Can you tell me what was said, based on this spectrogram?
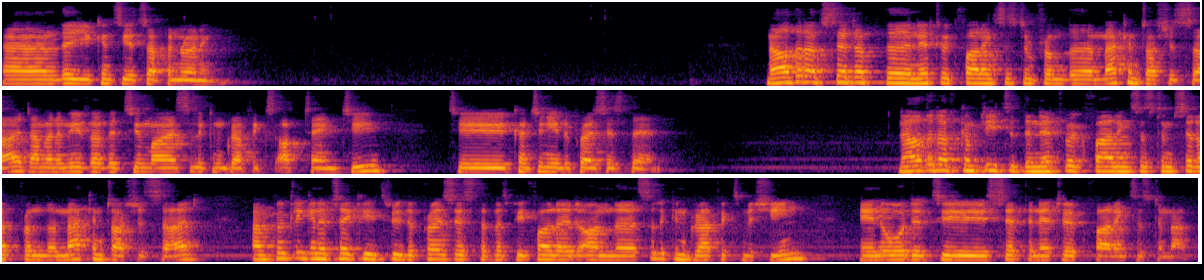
And there you can see it's up and running. Now that I've set up the network filing system from the Macintosh's side, I'm going to move over to my Silicon Graphics Octane 2 to continue the process there. Now that I've completed the network filing system setup from the Macintosh's side, I'm quickly going to take you through the process that must be followed on the Silicon Graphics machine in order to set the network filing system up.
